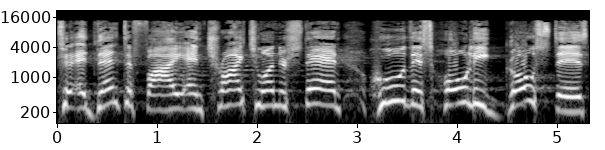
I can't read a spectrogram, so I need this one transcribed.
to identify and try to understand who this Holy Ghost is,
